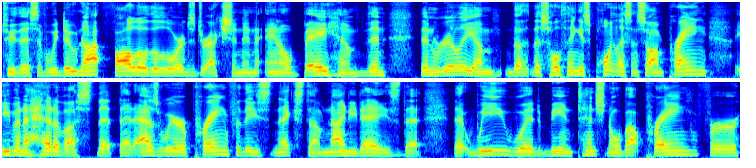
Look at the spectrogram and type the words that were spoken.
to this, if we do not follow the Lord's direction and, and obey Him, then, then really um, the, this whole thing is pointless. And so I'm praying even ahead of us that, that as we're we're praying for these next um, 90 days that that we would be intentional about praying for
